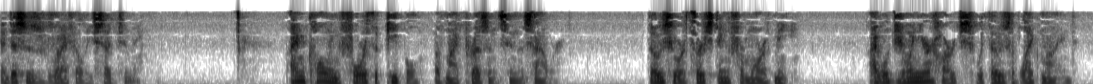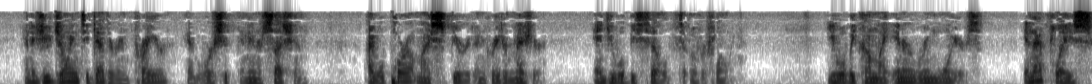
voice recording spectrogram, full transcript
And this is what I felt he said to me. I am calling forth the people of my presence in this hour, those who are thirsting for more of me. I will join your hearts with those of like mind, and as you join together in prayer and worship and intercession, I will pour out my spirit in greater measure, and you will be filled to overflowing. You will become my inner room warriors. In that place,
